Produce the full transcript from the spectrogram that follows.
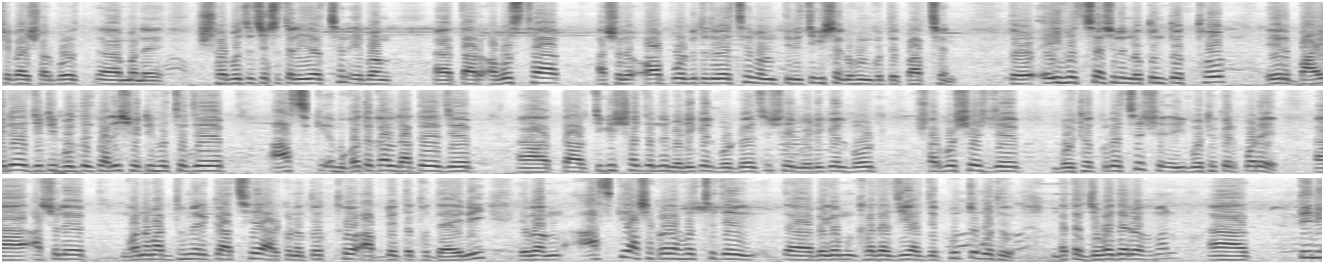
সেবায় সর্ব মানে সর্বোচ্চ চেষ্টা চালিয়ে যাচ্ছেন এবং তার অবস্থা আসলে অপরিবর্তিত রয়েছে এবং তিনি চিকিৎসা গ্রহণ করতে পারছেন। তো এই হচ্ছে আসলে নতুন তথ্য। এর বাইরে যেটি বলতে পারি সেটি হচ্ছে যে, আজকে, গতকাল রাতে যে তার চিকিৎসার জন্য মেডিকেল বোর্ড রয়েছে, সেই মেডিকেল বোর্ড সর্বশেষ যে বৈঠক করেছে, সেই এই বৈঠকের পরে আসলে গণমাধ্যমের কাছে আর কোনো তথ্য, আপডেট তথ্য দেয়নি এবং আজকে আশা করা হচ্ছে যে বেগম খালেদা জিয়ার যে পুত্রবধূ ডাক্তার জুবাইদার রহমান তিনি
